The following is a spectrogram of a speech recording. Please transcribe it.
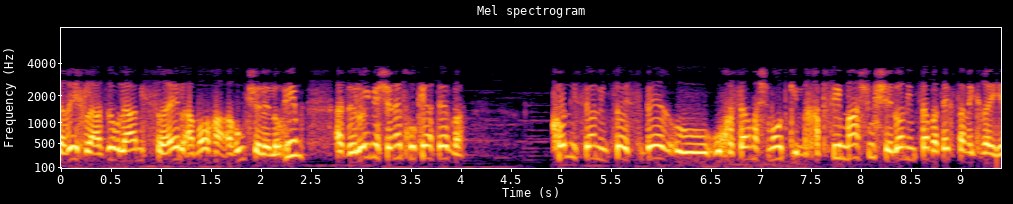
צריך לעזור לעם ישראל, עמו האהוב של אלוהים, אז אלוהים ישנה את חוקי הטבע. כל ניסיון למצוא הסבר הוא, הוא חסר משמעות, כי מחפשים משהו שלא נמצא בטקסט המקראי.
